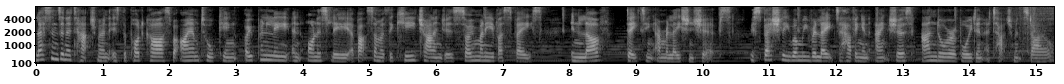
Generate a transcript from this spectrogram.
Lessons in Attachment is the podcast where I am talking openly and honestly about some of the key challenges so many of us face in love, dating and relationships, especially when we relate to having an anxious and or avoidant attachment style.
